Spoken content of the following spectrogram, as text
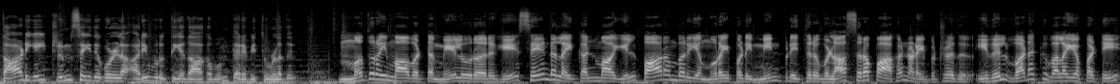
தாடியை ட்ரிம் செய்து கொள்ள அறிவுறுத்தியதாகவும் தெரிவித்துள்ளது. மதுரை மாவட்டம் மேலூர் அருகே சேண்டலை கண்மாயில் பாரம்பரிய முறைப்படி மீன்பிடி திருவிழா சிறப்பாக நடைபெற்றது. இதில் வடக்கு வலையப்பட்டி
